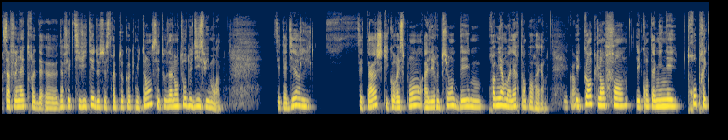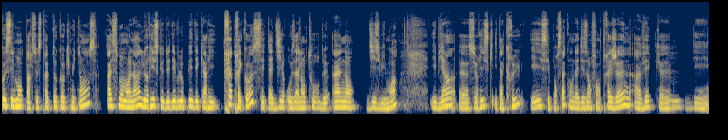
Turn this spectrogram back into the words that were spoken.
sa fenêtre euh, d'infectivité de ce streptocoque mutant, c'est aux alentours de 18 mois. C'est-à-dire cet âge qui correspond à l'éruption des premières molaires temporaires. Et quand l'enfant est contaminé trop précocement par ce streptocoque mutans, à ce moment-là, le risque de développer des caries très précoces, c'est-à-dire aux alentours de 1 an, 18 mois, eh bien, euh, ce risque est accru et c'est pour ça qu'on a des enfants très jeunes avec euh, mm. des,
